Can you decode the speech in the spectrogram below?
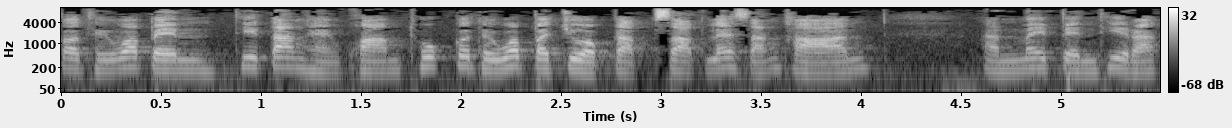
ก็ถือว่าเป็นที่ตั้งแห่งความทุกข์ก็ถือว่าประจวบกับสัตว์และสังขารอันไม่เป็นที่รัก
